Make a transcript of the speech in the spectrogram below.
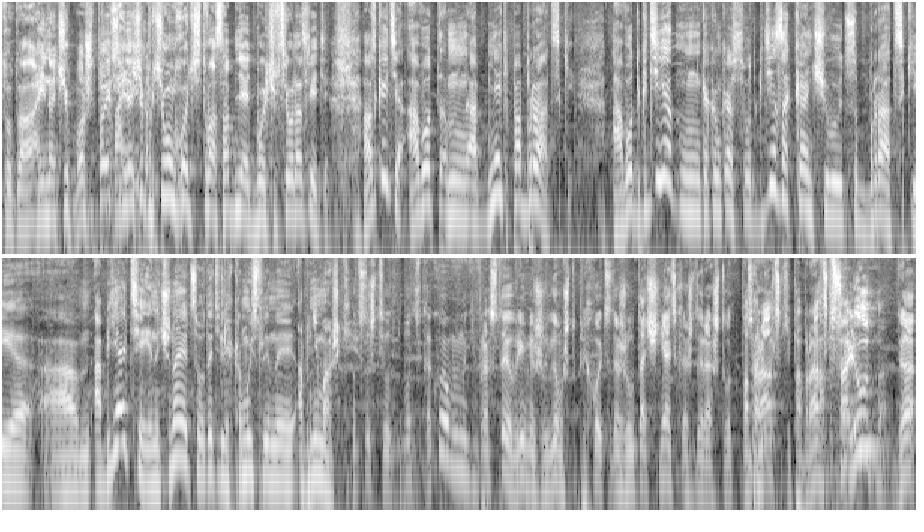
тут, а иначе, Может, а иначе почему он хочет вас обнять больше всего на свете? А вот скажите, а вот м, обнять по-братски, а вот где, м, как вам кажется, вот где заканчиваются братские а, объятия и начинаются вот эти легкомысленные обнимашки? Вот слушайте, вот, вот в какое мы непростое время живем, что приходится даже уточнять каждый раз, что вот по-братски, по-братски. Абсолютно. Да,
